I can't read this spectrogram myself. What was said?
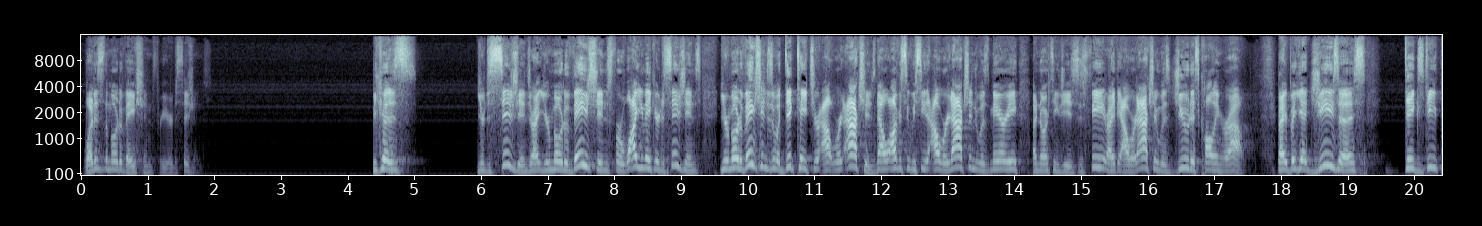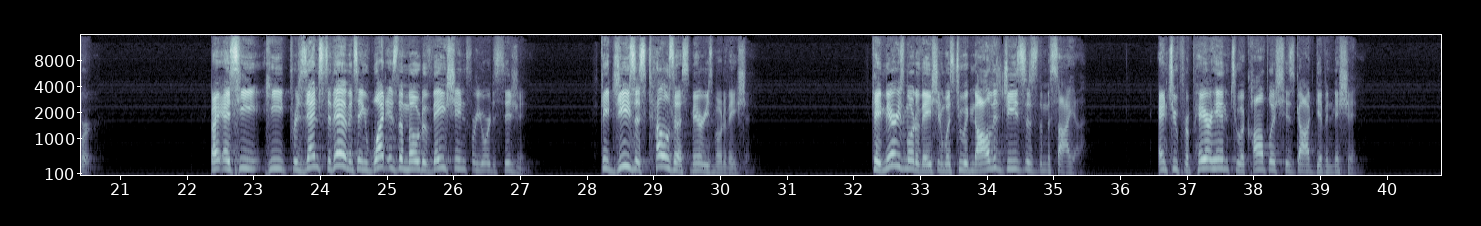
What is the motivation for your decisions? Because your decisions, right, your motivations for why you make your decisions, your motivations is what dictates your outward actions. Now, obviously, we see the outward actions was Mary anointing Jesus' feet, right? The outward action was Judas calling her out, right? But yet Jesus digs deeper right? As he, he presents to them and saying, What is the motivation for your decision? Okay, Jesus tells us Mary's motivation. Okay, Mary's motivation was to acknowledge Jesus as the Messiah and to prepare him to accomplish his God given mission.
